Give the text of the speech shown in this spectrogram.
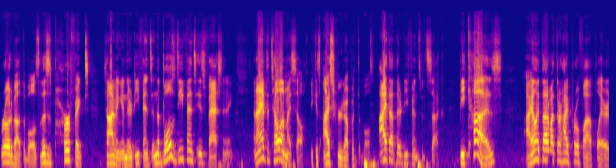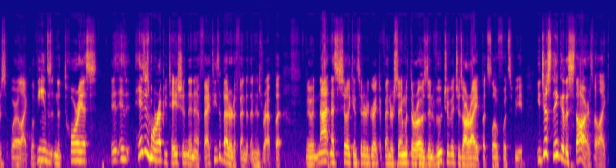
wrote about the Bulls. So this is perfect timing in their defense. And the Bulls' defense is fascinating. And I have to tell on myself because I screwed up with the Bulls. I thought their defense would suck because I only thought about their high profile players, where like LaVine's notorious. His, his is more reputation than effect. He's a better defender than his rep, but you know, not necessarily considered a great defender. Same with DeRozan. Vucevic is all right, but slow foot speed. You just think of the stars, but like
